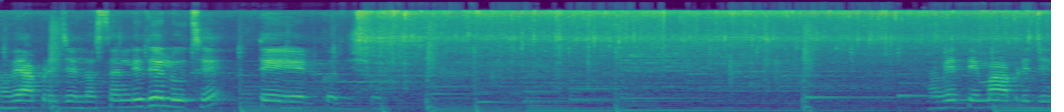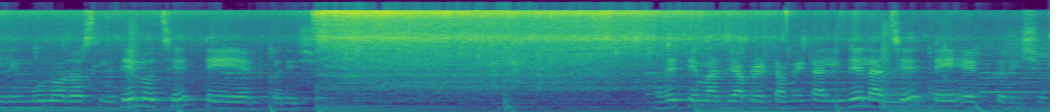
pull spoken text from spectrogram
હવે આપણે જે લસણ લીધેલું છે, તે એડ કરીશું. હવે તેમાં આપણે જે લીંબુનો રસ લીધેલો છે, તે એડ કરીશું. હવે તેમાં જે આપણે ટમેટા લીધેલા છે તે એડ કરીશું.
